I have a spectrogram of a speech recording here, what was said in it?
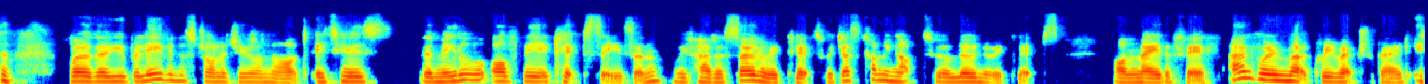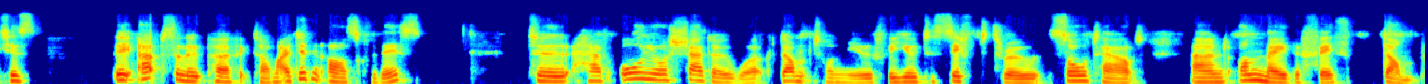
whether you believe in astrology or not it is the middle of the eclipse season we've had a solar eclipse we're just coming up to a lunar eclipse on may the 5th and we're in mercury retrograde it is the absolute perfect time. I didn't ask for this to have all your shadow work dumped on you for you to sift through, sort out, and on May the 5th, dump.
